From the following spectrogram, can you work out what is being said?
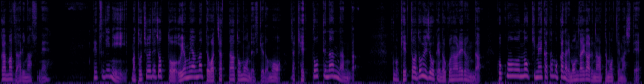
がまずありますね。で次に、まあ、途中でちょっとうやむやになって終わっちゃったと思うんですけどもじゃあ決闘って何なんだ？その決闘はどういう条件で行われるんだ？ここの決め方もかなり問題があるなと思ってまして。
